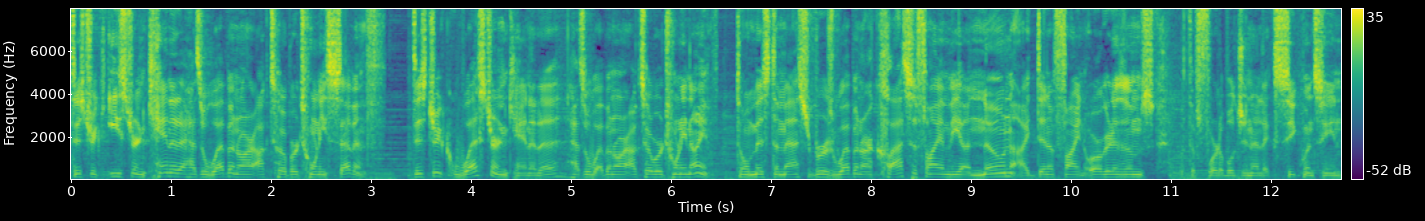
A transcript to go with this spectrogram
District Eastern Canada has a webinar October 27th. District Western Canada has a webinar October 29th. Don't miss the Master Brewers webinar Classifying the Unknown, Identifying Organisms with Affordable Genetic Sequencing,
